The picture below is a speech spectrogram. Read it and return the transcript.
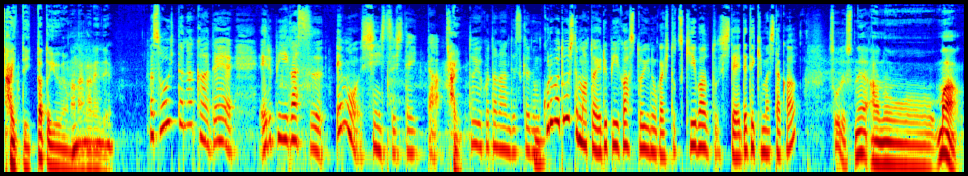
入っていったというような流れで。まあ、そういった中で LP ガスへも進出していった、はい、ということなんですけれども、これはどうしてまた LP ガスというのが一つキーワードとして出てきましたか？そうですね。あのまあ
